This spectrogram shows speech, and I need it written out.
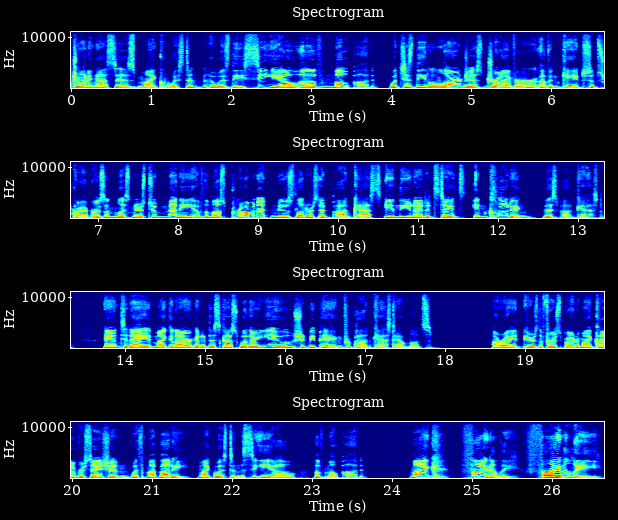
Joining us is Mike Wiston, who is the CEO of mowPod, which is the largest driver of engaged subscribers and listeners to many of the most prominent newsletters and podcasts in the United States, including this podcast. And today, Mike and I are going to discuss whether you should be paying for podcast downloads. All right, here's the first part of my conversation with my buddy, Mike Wiston, the CEO of mowPod. Mike, finally, finally,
